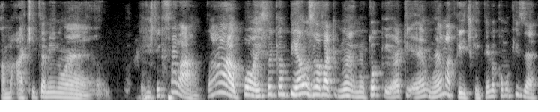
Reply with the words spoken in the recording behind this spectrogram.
a, Aqui também não é. A gente tem que falar. Ah, pô, a gente foi campeão, você tá, não, não, tô, é, não é uma crítica, entenda como quiser.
